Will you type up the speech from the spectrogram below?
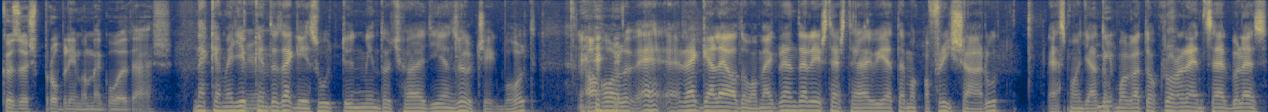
közös probléma megoldás. Nekem egyébként az egész úgy tűnt, mintha egy ilyen zöldségbolt, ahol e, reggel leadom a megrendelést, este elvihetem a friss árut, ezt mondjátok Mi? magatokról, a rendszerből ez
